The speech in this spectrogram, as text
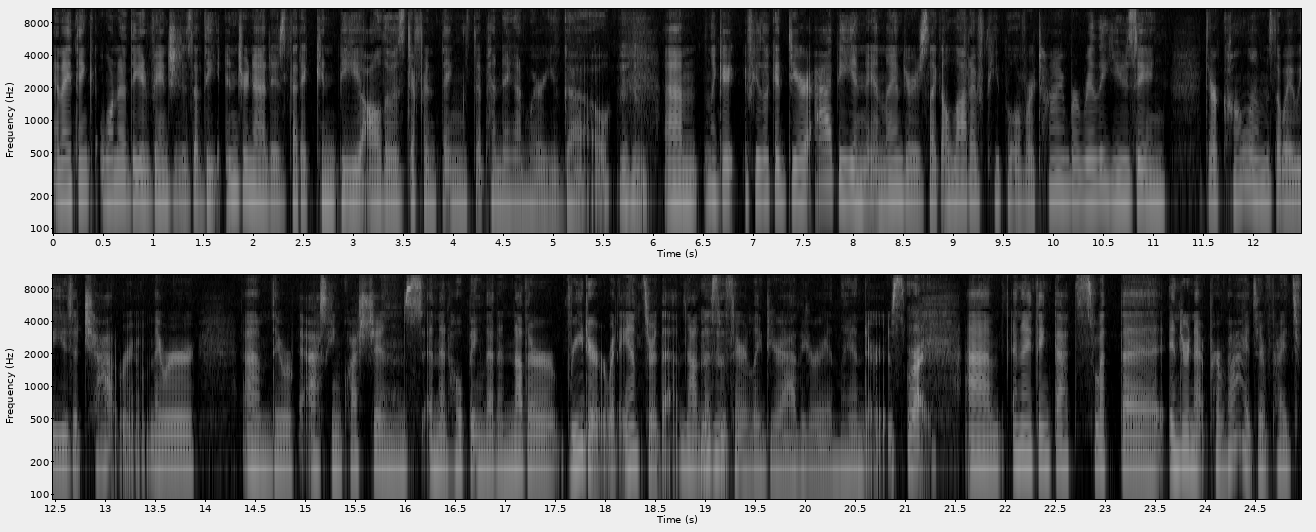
and I think one of the advantages of the internet is that it can be all those different things depending on where you go. Um, like if you look at Dear Abby and, Ann Landers, like a lot of people over time were really using their columns the way we use a chat room. They were um, they were asking questions and then hoping that another reader would answer them, not necessarily Dear Abby or Landers. Right. Um, and I think that's what the internet provides. It provides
